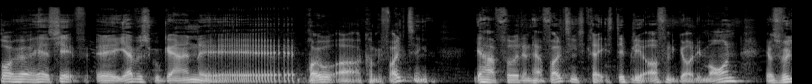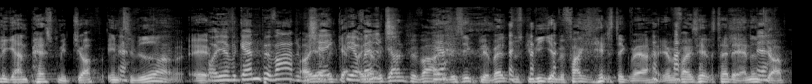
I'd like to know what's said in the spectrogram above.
prøv at høre her, chef, øh, jeg vil sgu gerne øh, prøve at, at komme i Folketinget jeg har fået den her folketingskreds, det bliver offentliggjort i morgen. Jeg vil selvfølgelig gerne passe mit job indtil ja. videre. Øh, Og jeg vil gerne bevare det, og hvis jeg, jeg, ikke bliver og valgt. jeg vil gerne bevare ja. Det, hvis jeg ikke bliver valgt. Du skal vide, jeg vil faktisk helst ikke være her. Jeg vil faktisk helst have det andet Ja. job.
